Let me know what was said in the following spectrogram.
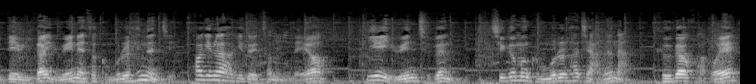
이대위가 유엔에서 근무를 했는지 확인을 하기도 했었는데요. 이에 유엔 측은 지금은 근무를 하지 않으나 그가 과거에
